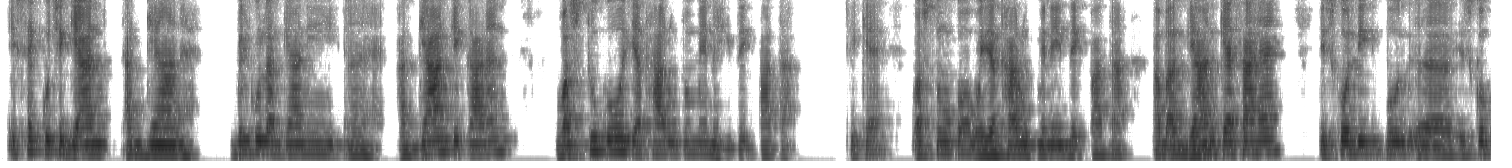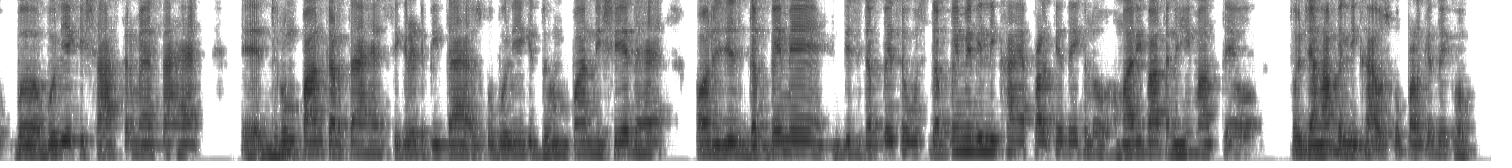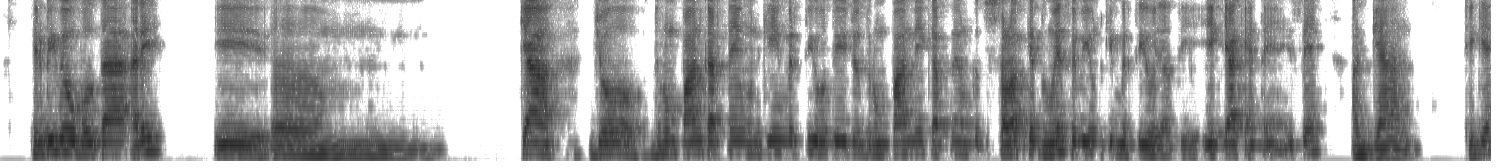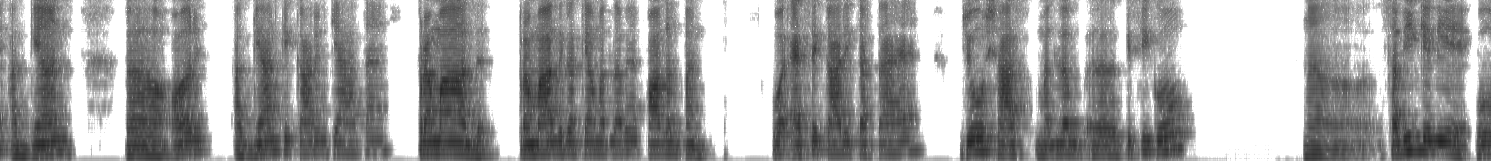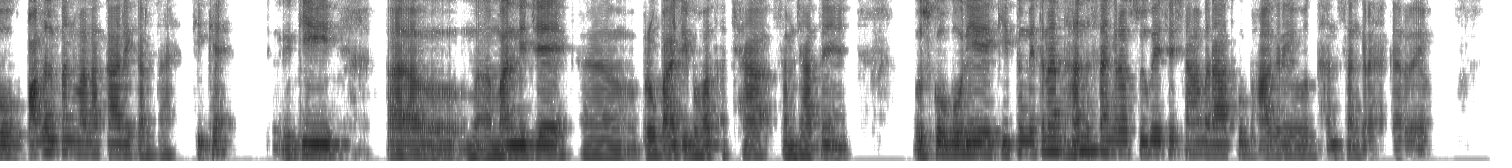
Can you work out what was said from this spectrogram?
इसे कुछ ज्ञान, अज्ञान है। बिल्कुल अज्ञानी है। अज्ञान के कारण वस्तु को यथारूप में नहीं देख पाता, ठीक है? वस्तुओं को यथारूप में नहीं देख पाता। अब अज्ञान कैसा है? इसको लिख, बोल इसको बोलिए कि शास्त्र में ऐसा है धूम्रपान करता है, सिगरेट पीता है, उसको बोलिए कि धूम्रपान निषेध है, और जिस डब्बे में, जिस डब्बे से उस डब्बे में भी लिखा है, पढ़ के देख लो, हमारी बात नहीं मानते हो तो जहाँ पे लिखा है उसको पढ़ के देखो। फिर भी वो बोलता है, अरे, ये क्या जो धूम्रपान करते हैं, उनकी ही मृत्यु होती है, जो धूम्रपान नहीं करते हैं, उनको तो सड़क के धुएँ से भी उनकी मृत्यु हो जाती है। ये क्या कहते हैं? इसे अज्ञान, ठीक है? अज्ञान और अज्ञान के कारण क्या आता है? प्रमाद प्रमाद का क्या मतलब है? पागलपन। वो ऐसे कार्य करता है जो शास्त्र मतलब किसी को सभी के लिए वो पागलपन वाला कार्य करता है, ठीक है? कि मान लीजिए प्रोपा जी बहुत अच्छा समझाते हैं। उसको बोलिए कि तुम इतना धन संग्रह, सुबह से शाम रात को भाग रहे हो, धन संग्रह कर रहे हो।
